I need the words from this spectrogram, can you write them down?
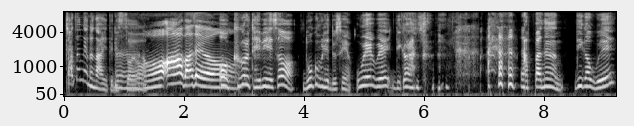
짜증내는 아이들 있어요. 음. 어, 아, 맞아요. 어, 그걸 대비해서 녹음을 해두세요. 왜, 왜, 네가 아빠는 네가 왜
